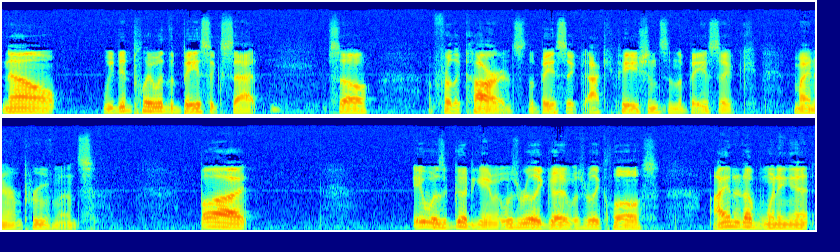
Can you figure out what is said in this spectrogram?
Now, we did play with the basic set. So, for the cards, the basic occupations and the basic minor improvements. But it was a good game. It was really good. It was really close. I ended up winning it.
